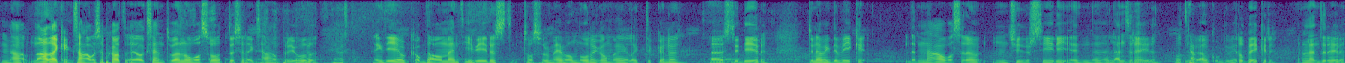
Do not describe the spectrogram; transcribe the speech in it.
Na, nadat ik examens heb gehad, eigenlijk St. Wendel was zo tussen de examenperiode. Juist. En ik deed ook op dat moment IW, dus het was voor mij wel nodig om eigenlijk te kunnen eh, studeren. Toen heb ik de weken daarna was er een, een juniorserie in uh, Lenzerheide, wat nu Ja. eigenlijk ook de wereldbeker in Lenzerheide.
